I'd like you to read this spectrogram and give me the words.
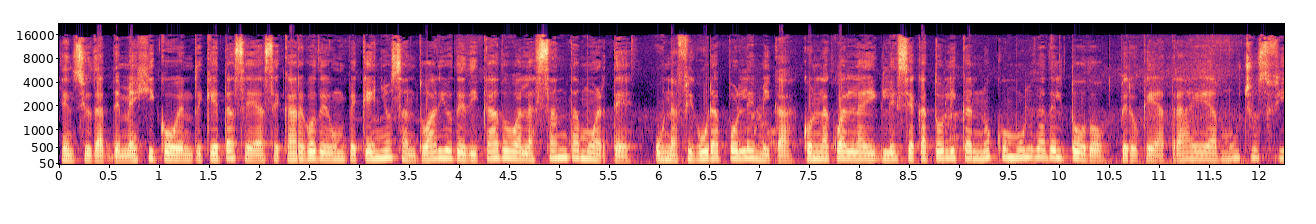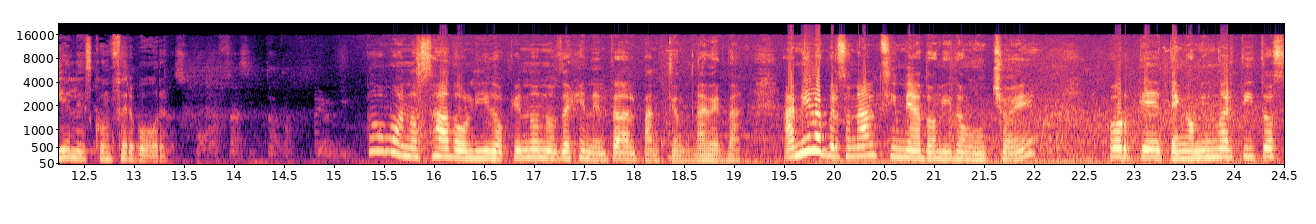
En Ciudad de México, Enriqueta se hace cargo de un pequeño santuario dedicado a la Santa Muerte, una figura polémica con la cual la Iglesia Católica no comulga del todo, pero que atrae a muchos fieles con fervor. ¿Cómo nos ha dolido que no nos dejen entrar al panteón, la verdad? A mí en lo personal sí me ha dolido mucho, ¿eh? Porque tengo mis muertitos,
